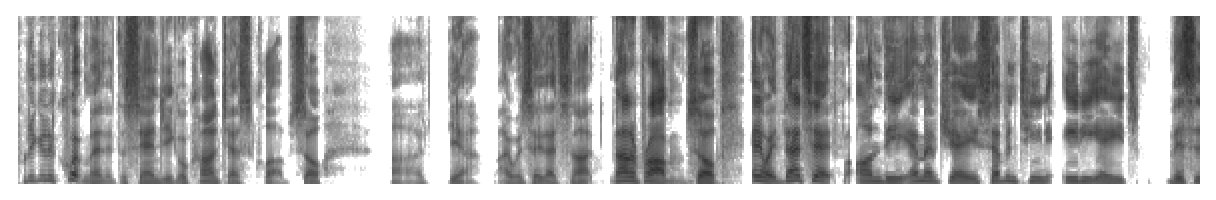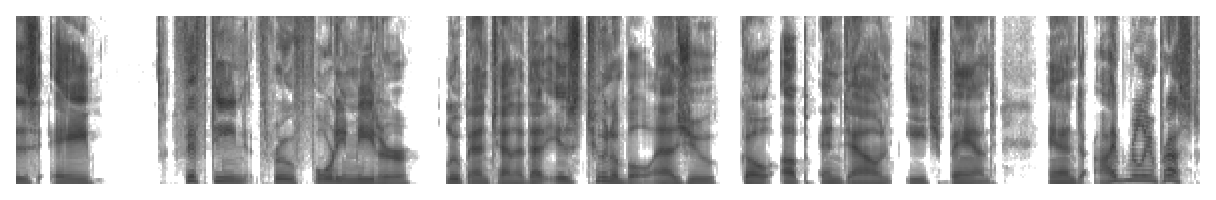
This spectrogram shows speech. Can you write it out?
pretty good equipment at the San Diego Contest Club. So, uh, yeah, I would say that's not not a problem. So anyway, that's it on the MFJ 1788. This is a 15 through 40 meter loop antenna that is tunable as you go up and down each band. And I'm really impressed.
